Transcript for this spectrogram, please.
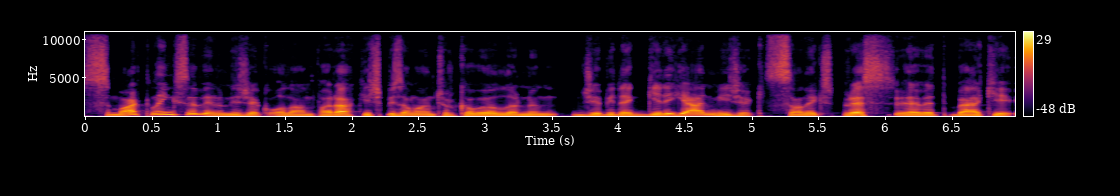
SmartLinks'e verilecek olan para hiçbir zaman Türk Hava Yolları'nın cebine geri gelmeyecek. Sun Express evet belki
